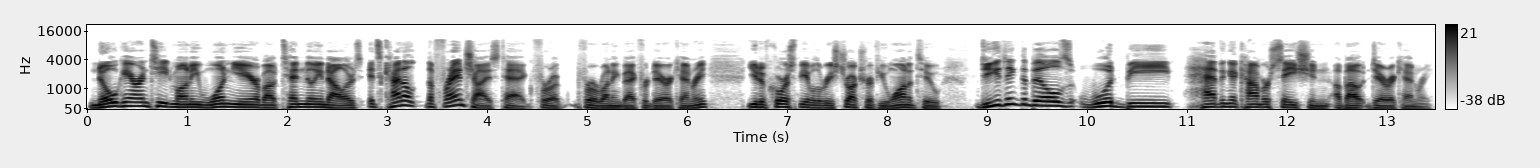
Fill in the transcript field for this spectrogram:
no guaranteed money, one year, about ten million dollars. It's kind of the franchise tag for a for a running back for Derrick Henry. You'd of course be able to restructure if you wanted to. Do you think the Bills would be having a conversation about Derrick Henry?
